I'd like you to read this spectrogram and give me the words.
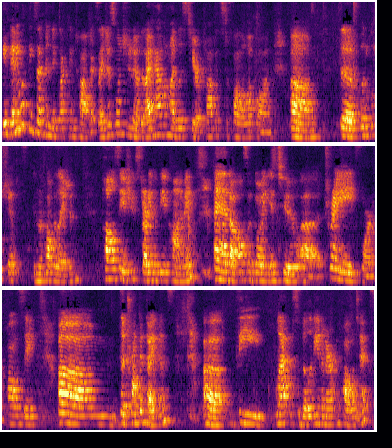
if anyone thinks I've been neglecting topics, I just want you to know that I have on my list here of topics to follow up on. Um, the political shifts in the population, policy issues, starting with the economy, and uh, also going into uh, trade, foreign policy, um, the Trump indictments, uh, the lack of civility in American politics,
